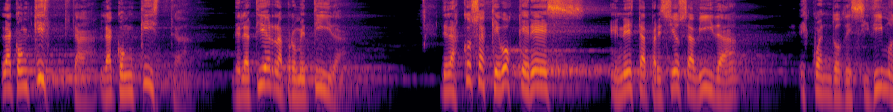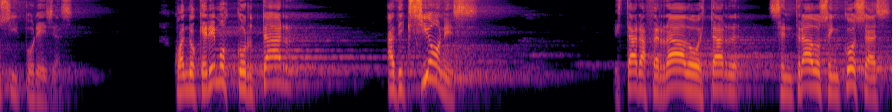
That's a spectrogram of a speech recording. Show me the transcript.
La conquista, la conquista de la tierra prometida de las cosas que vos querés en esta preciosa vida es cuando decidimos ir por ellas. Cuando queremos cortar adicciones, estar aferrados, estar centrados en cosas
